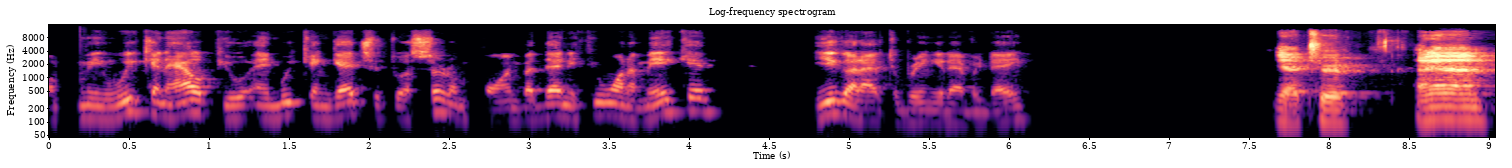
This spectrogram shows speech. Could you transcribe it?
I mean, we can help you and we can get you to a certain point. But then, if you want to make it, you gotta have to bring it every day. Yeah, true. And um,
